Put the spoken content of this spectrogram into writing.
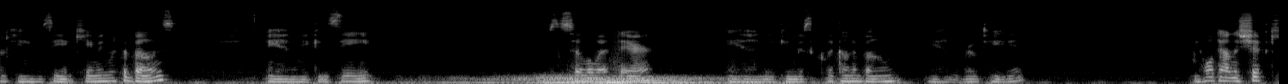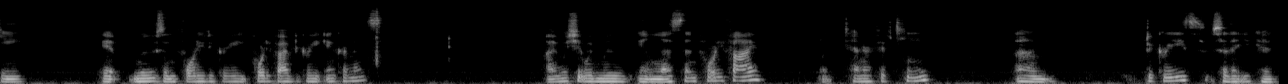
Okay, you see it came in with the bones. And you can see there's a silhouette there. And you can just click on a bone and rotate it. You hold down the shift key, it moves in 40 degree, 45 degree increments. I wish it would move in less than 45, like 10 or 15 um, degrees, so that you could,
